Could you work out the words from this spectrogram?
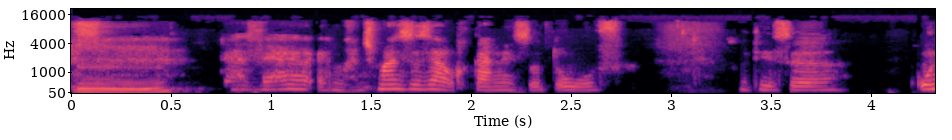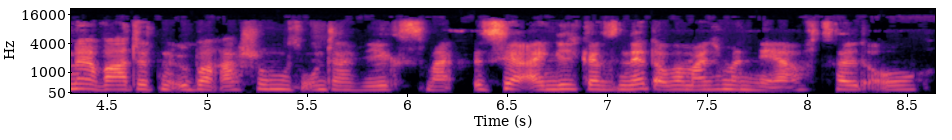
Mhm. Das wäre, manchmal ist es ja auch gar nicht so doof. So diese unerwarteten Überraschungen so unterwegs, ist ja eigentlich ganz nett, aber manchmal nervt es halt auch.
